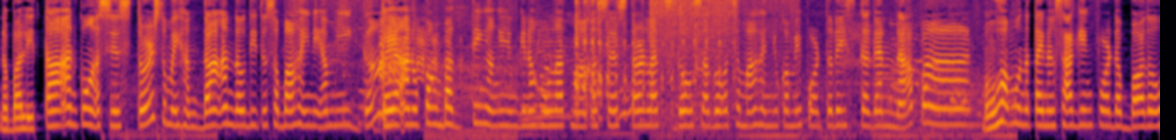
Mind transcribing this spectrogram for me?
Nabalitaan ko nga sister, so may handaan daw dito sa bahay ni Amiga. Kaya ano pang bagting ang inyong ginahulat mga ka-sister? Let's go sa go at samahan nyo kami for today's kaganapan. Manguha muna tayo ng saging for the bottle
